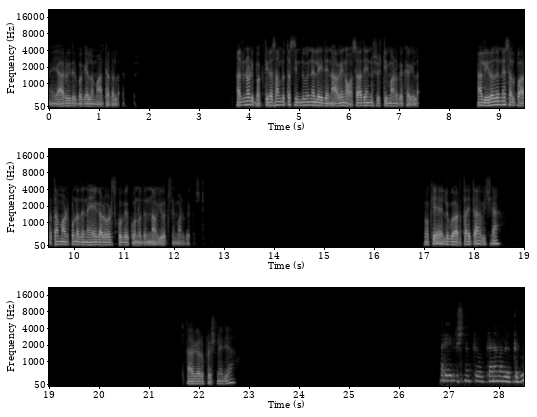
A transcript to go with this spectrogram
ಯಾರು ಇದ್ರ ಬಗ್ಗೆ ಎಲ್ಲ ಮಾತಾಡಲ್ಲ. ಅಲ್ಲಿ ನೋಡಿ ಭಕ್ತಿ ಸಮೃತ ಸಿಂಧುವಿನಲ್ಲೇ ಇದೆ. ನಾವೇನು ಹೊಸದೇನು ಸೃಷ್ಟಿ ಮಾಡ್ಬೇಕಾಗಿಲ್ಲ. ಅಲ್ಲಿ ಇರೋದನ್ನೇ ಸ್ವಲ್ಪ ಅರ್ಥ ಮಾಡ್ಕೊಂಡು ಅದನ್ನ ಹೇಗೆ ಅಳವಡಿಸ್ಕೋಬೇಕು ಅನ್ನೋದನ್ನ ನಾವು ಯೋಚನೆ ಮಾಡ್ಬೇಕಷ್ಟೆ. ಓಕೆ ಎಲ್ರಿಗೂ ಅರ್ಥ ಆಯ್ತಾ ವಿಷಯ? ಯಾರಿಗಾರು ಪ್ರಶ್ನೆ ಇದೆಯಾ? ಹರೇ ಕೃಷ್ಣ ಪ್ರಭು ಪ್ರಣಾಮಗಳು ಪ್ರಭು.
